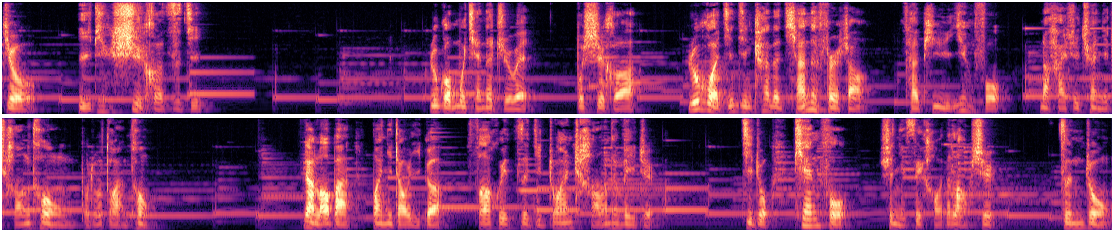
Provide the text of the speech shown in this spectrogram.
就一定适合自己。如果目前的职位不适合，如果仅仅看在钱的份上才疲于应付，那还是劝你长痛不如短痛，让老板帮你找一个发挥自己专长的位置。记住，天赋是你最好的老师，尊重。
